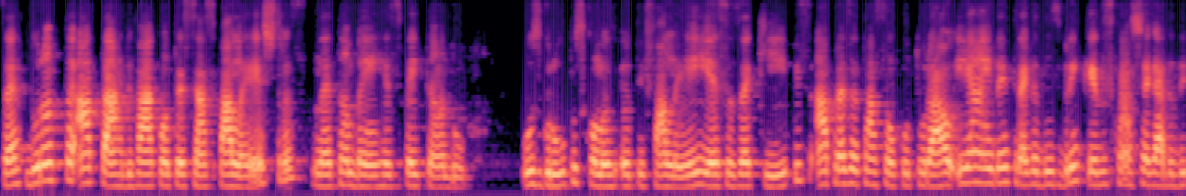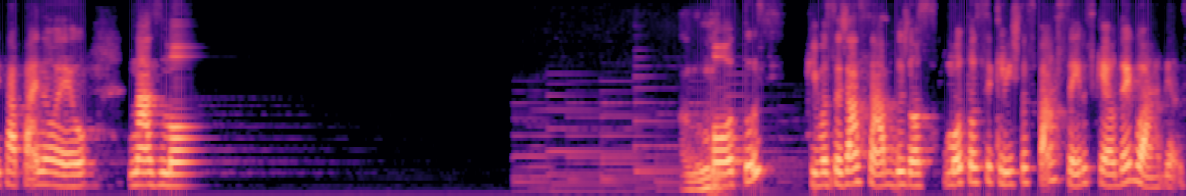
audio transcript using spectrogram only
Certo? Durante a tarde vai acontecer as palestras, né, também respeitando os grupos, como eu te falei, e essas equipes, a apresentação cultural e ainda a entrega dos brinquedos com a chegada de Papai Noel nas Alô? motos, que você já sabe, dos nossos motociclistas parceiros, que é o The Guardians.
